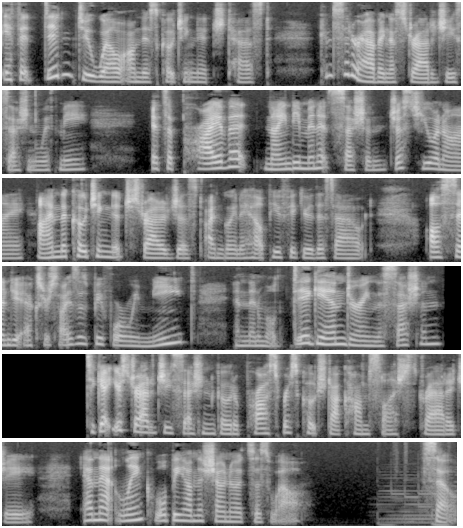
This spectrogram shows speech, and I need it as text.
If it didn't do well on this coaching niche test, consider having a strategy session with me. It's a private 90 minute session, just you and I. I'm the coaching niche strategist. I'm going to help you figure this out. I'll send you exercises before we meet, and then we'll dig in during the session. To get your strategy session, go to prosperouscoach.com slash strategy, and that link will be on the show notes as well. So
